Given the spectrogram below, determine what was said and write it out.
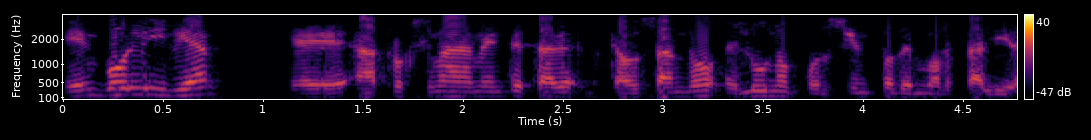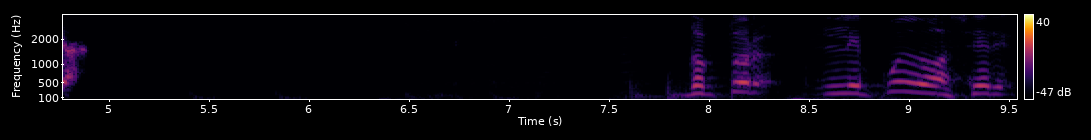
en Bolivia eh, aproximadamente está causando el 1% de mortalidad. Doctor, ¿le puedo hacer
